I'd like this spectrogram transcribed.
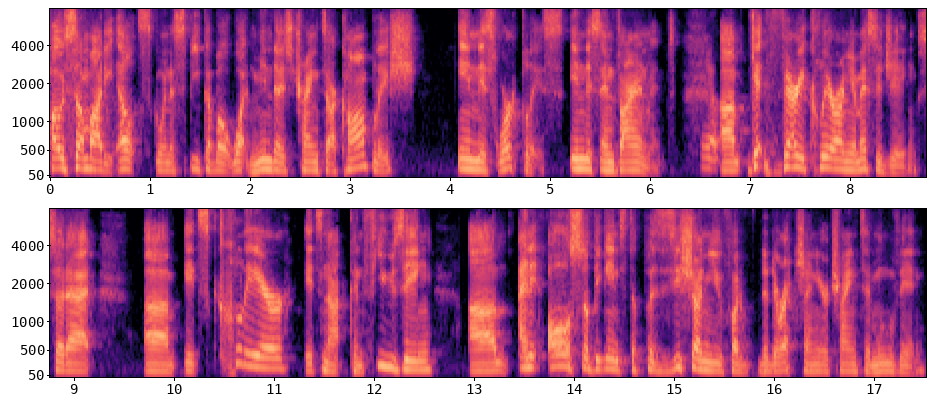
how is somebody else going to speak about what Minda is trying to accomplish in this workplace, in this environment? Yep. Um, get very clear on your messaging so that um, it's clear, it's not confusing, um, and it also begins to position you for the direction you're trying to move in.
